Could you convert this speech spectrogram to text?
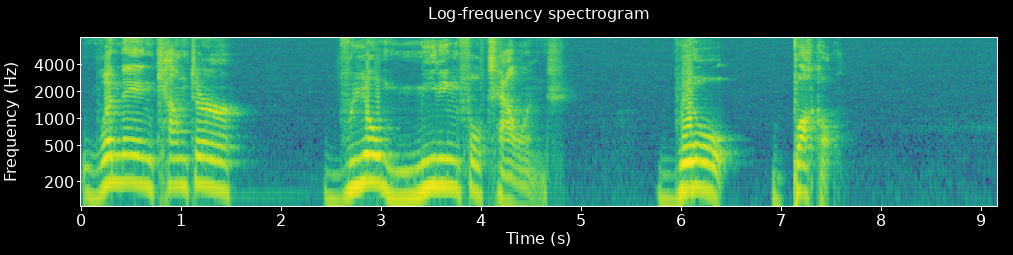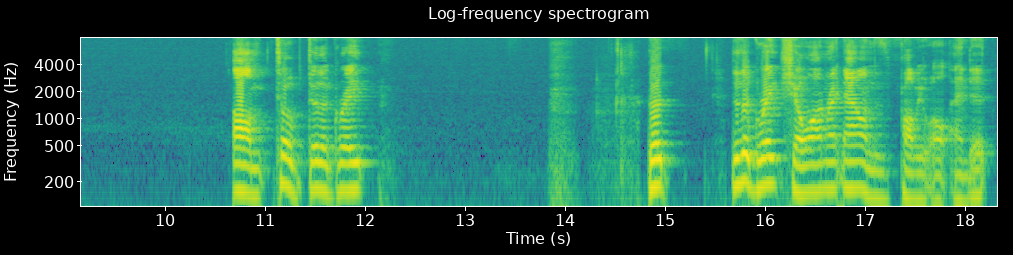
when they encounter real meaningful challenge will buckle. Um, so did a great the there's a great show on right now, and probably will end it.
